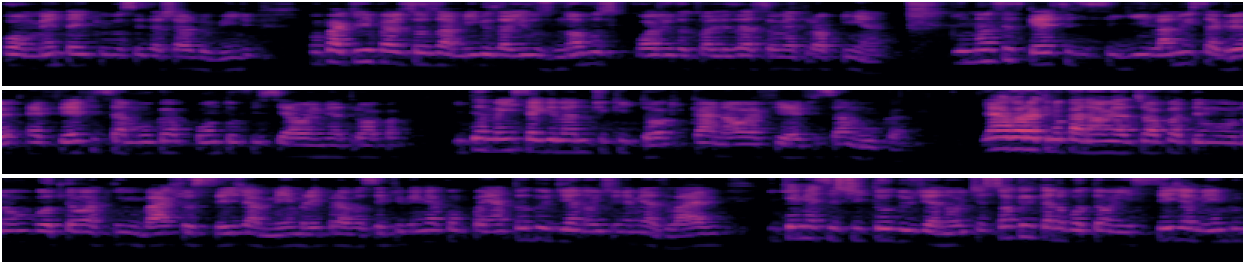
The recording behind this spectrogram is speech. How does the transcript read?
comenta aí o que vocês acharam do vídeo. Compartilhe para os seus amigos aí os novos códigos de atualização, minha tropinha. E não se esqueça de seguir lá no Instagram, ffsamuca.oficial minha tropa. E também segue lá no TikTok, canal FF Samuca. E agora aqui no canal, minha tropa, temos um novo botão aqui embaixo, seja membro aí para você que vem me acompanhar todo dia à noite nas minhas lives. E quer me assistir todo dia à noite, é só clicar no botão aí, seja membro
